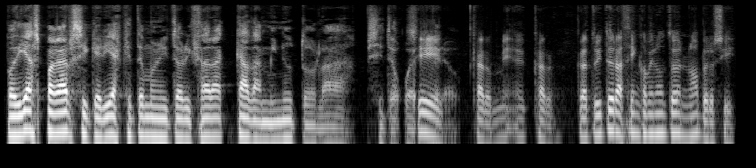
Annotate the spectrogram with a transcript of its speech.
podías pagar si querías que te monitorizara cada minuto la sitio web. Sí, claro, eh, claro. Gratuito era cinco minutos, no, pero sí.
